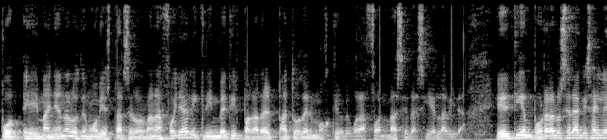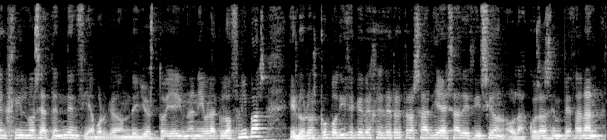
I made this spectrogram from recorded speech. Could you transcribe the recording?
pues eh, mañana los de Movistar se los van a follar y Cream Betis pagará el pato del mosqueo de Vodafone. Va a ser así en la vida. El tiempo, raro será que Silent Hill no sea tendencia, porque donde yo estoy hay una niebla que lo flipas. El horóscopo dice que dejes de retrasar ya esa decisión o las cosas empezarán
